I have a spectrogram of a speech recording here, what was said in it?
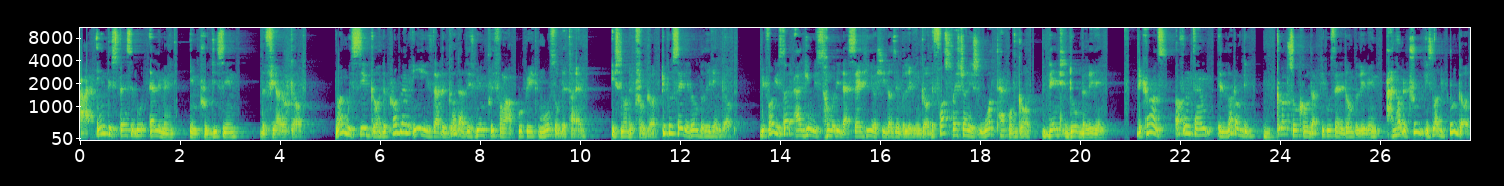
are indispensable element in producing the fear of God. When we see God, the problem is that the God that is being preached from our pulpit most of the time is not the true God. People say they don't believe in God. Before you start arguing with somebody that said he or she doesn't believe in God, the first question is what type of God they don't you believe in? Because oftentimes a lot of the God so-called that people say they don't believe in are not the true, it's not the true God.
